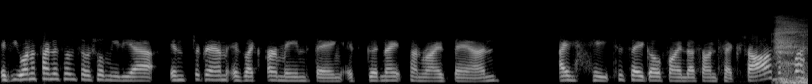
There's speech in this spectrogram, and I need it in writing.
if you want to find us on social media, Instagram is like our main thing. It's Goodnight Sunrise Band. I hate to say go find us on TikTok, but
